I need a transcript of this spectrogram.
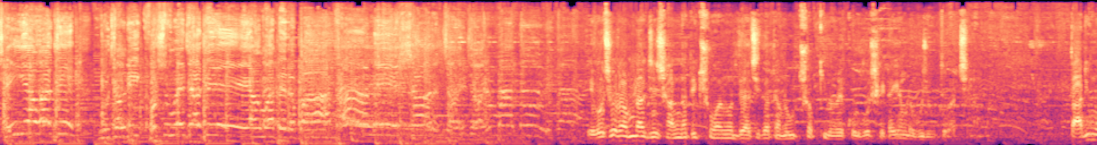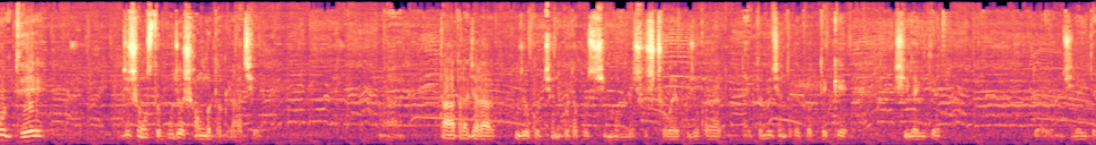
সেই আওয়াজে পুজোরই খোশ মেজাজে আমাদের বাধানেশ্বর জয় জয় এবছর আমরা যে সাংঘাতিক সময়ের মধ্যে আছি, তাতে আমরা উৎসব কীভাবে করব সেটাই আমরা বুঝে উঠতে পারছিলাম তারই মধ্যে যে সমস্ত পুজোর সংগঠকরা আছে তারা তারা যারা পুজো করছেন গোটা পশ্চিমবঙ্গে সুষ্ঠুভাবে পুজো করার দায়িত্ব নিয়েছেন তাদের প্রত্যেককে শিলাইতে শিলাইতে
